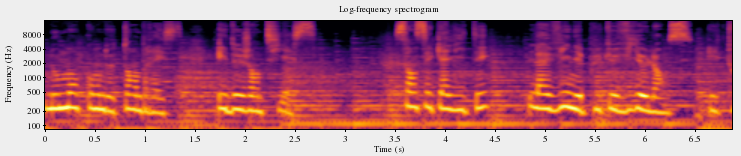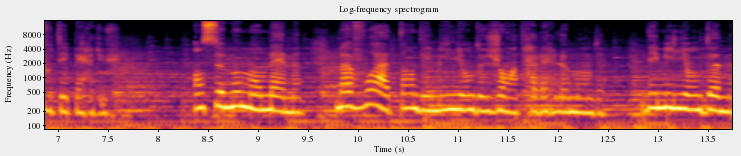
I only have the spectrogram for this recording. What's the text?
nous manquons de tendresse et de gentillesse. Sans ces qualités, la vie n'est plus que violence et tout est perdu. En ce moment même, ma voix atteint des millions de gens à travers le monde, des millions d'hommes,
